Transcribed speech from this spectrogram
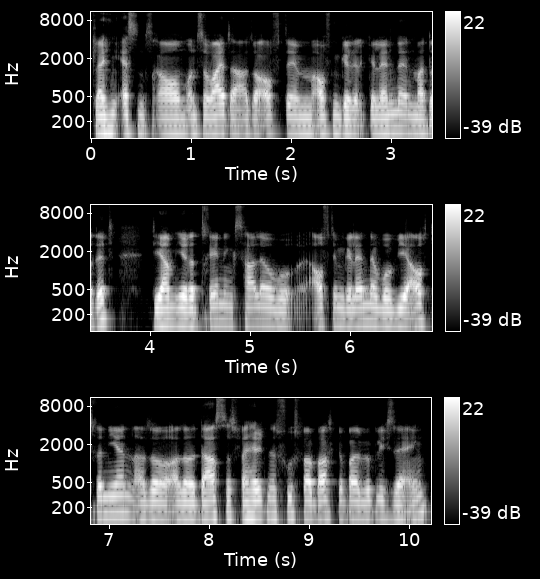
gleichen Essensraum und so weiter. Also auf dem, auf dem Gelände in Madrid. Die haben ihre Trainingshalle wo, auf dem Gelände, wo wir auch trainieren. Also, also da ist das Verhältnis Fußball, Basketball wirklich sehr eng.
